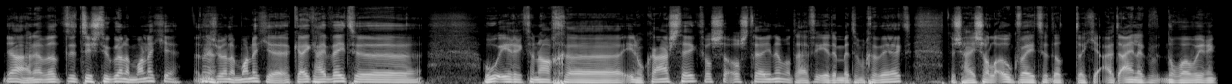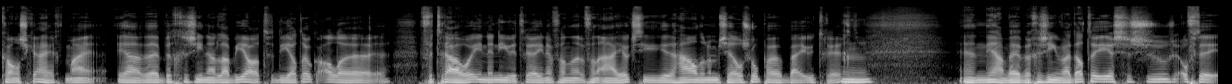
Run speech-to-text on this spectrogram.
ja nou, het is natuurlijk wel een mannetje. Het ja. is wel een mannetje. Kijk, hij weet hoe Erik ten Hag uh, in elkaar steekt als, als trainer. Want hij heeft eerder met hem gewerkt. Dus hij zal ook weten dat, dat je uiteindelijk nog wel weer een kans krijgt. Maar ja, we hebben het gezien aan Labiat. Die had ook alle vertrouwen in de nieuwe trainer van, van Ajax. Die haalde hem zelfs op bij Utrecht. Mm -hmm. En ja, we hebben gezien waar dat de eerste seizoen, of de,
